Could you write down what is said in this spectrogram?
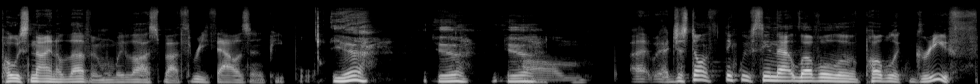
post 9 11 when we lost about 3,000 people. Yeah. Yeah. Yeah. Um, I, I, just don't think we've seen that level of public grief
